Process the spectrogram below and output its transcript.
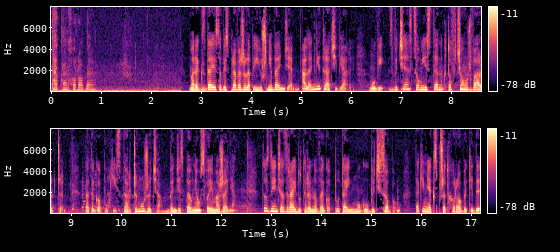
taką chorobę. Marek zdaje sobie sprawę, że lepiej już nie będzie, ale nie traci wiary. Mówi, zwycięzcą jest ten, kto wciąż walczy. Dlatego póki starczy mu życia, będzie spełniał swoje marzenia. To zdjęcia z rajdu terenowego. Tutaj mógł być sobą, takim jak sprzed choroby, kiedy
